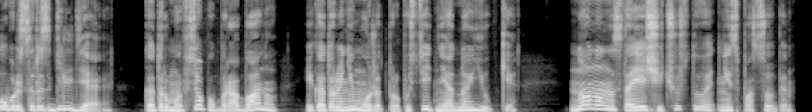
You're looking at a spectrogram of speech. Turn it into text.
Образ разгильдяя, которому все по барабану и который не может пропустить ни одной юбки, но на настоящее чувство не способен.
